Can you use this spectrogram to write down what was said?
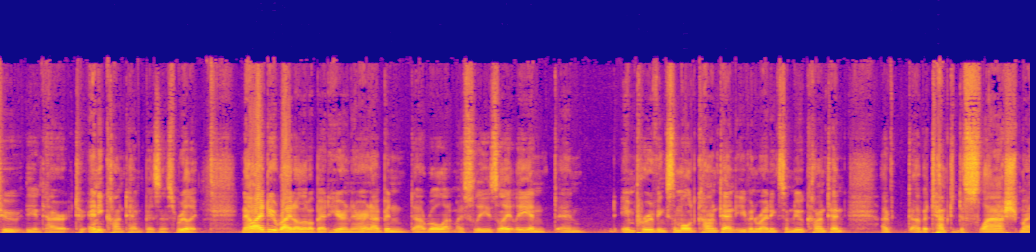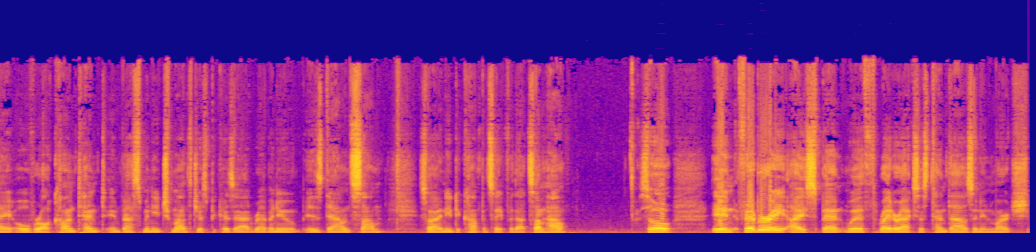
to the entire to any content business really. Now I do write a little bit here and there, and I've been uh, rolling up my sleeves lately and and improving some old content, even writing some new content. I've I've attempted to slash my overall content investment each month just because ad revenue is down some, so I need to compensate for that somehow. So in February, I spent with Writer Access 10,000. In March,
